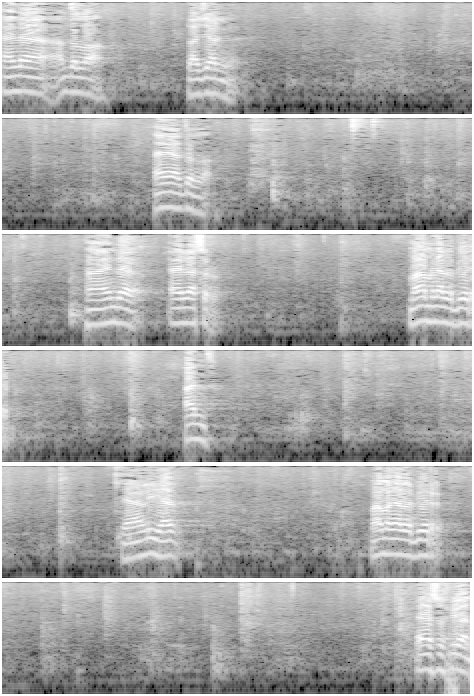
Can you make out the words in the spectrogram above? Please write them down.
هذا عبد الله بلاجرني أي عبد الله ها عند أي الأسر ما من البر أنت Jangan lihat Mama lebih Eh Sufyan.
